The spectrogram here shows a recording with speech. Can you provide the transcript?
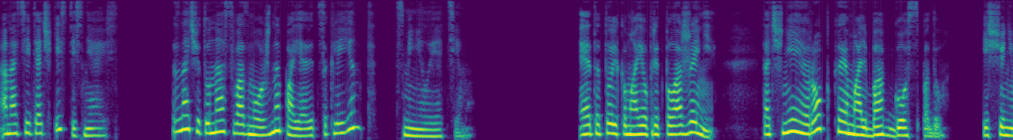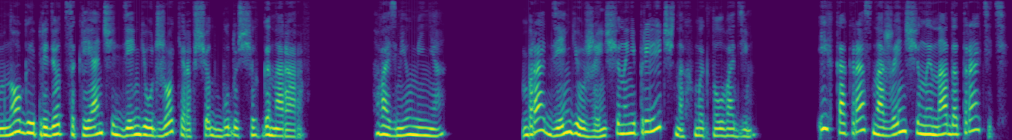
а носить очки стесняюсь. Значит, у нас, возможно, появится клиент», — сменила я тему. «Это только мое предположение, точнее, робкая мольба к Господу», еще немного и придется клянчить деньги у Джокера в счет будущих гонораров. Возьми у меня. Брать деньги у женщины неприлично, хмыкнул Вадим. Их как раз на женщины надо тратить.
